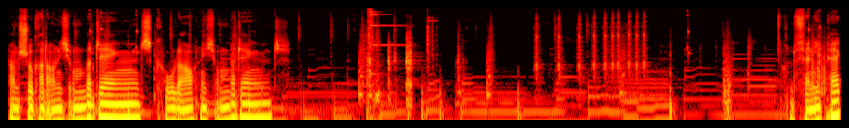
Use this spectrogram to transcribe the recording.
Handschuh gerade auch nicht unbedingt. Kohle auch nicht unbedingt. Und Fanny Pack.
